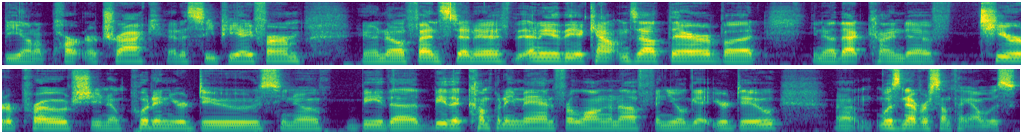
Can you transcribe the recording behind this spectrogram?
be on a partner track at a CPA firm. You know, no offense to any, any of the accountants out there, but you know that kind of tiered approach. You know, put in your dues. You know, be the be the company man for long enough, and you'll get your due. Um, was never something I was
